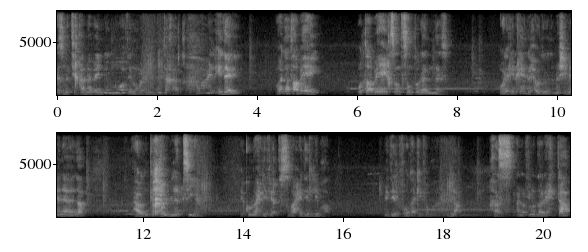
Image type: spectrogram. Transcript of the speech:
أزمة ثقه ما بين المواطن وما بين المنتخب وما بين الإداري. وهذا طبيعي وطبيعي خصنا نتصنتوا لهاد الناس. ولكن كاين الحدود. ماشي معنى هذا عاود نطلقوا البلاد تسيب كل واحد يفيق في الصباح يدير اللي بغا. يدير الفوضى كيف بغا. لا. خاص أنا في نظري حتى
